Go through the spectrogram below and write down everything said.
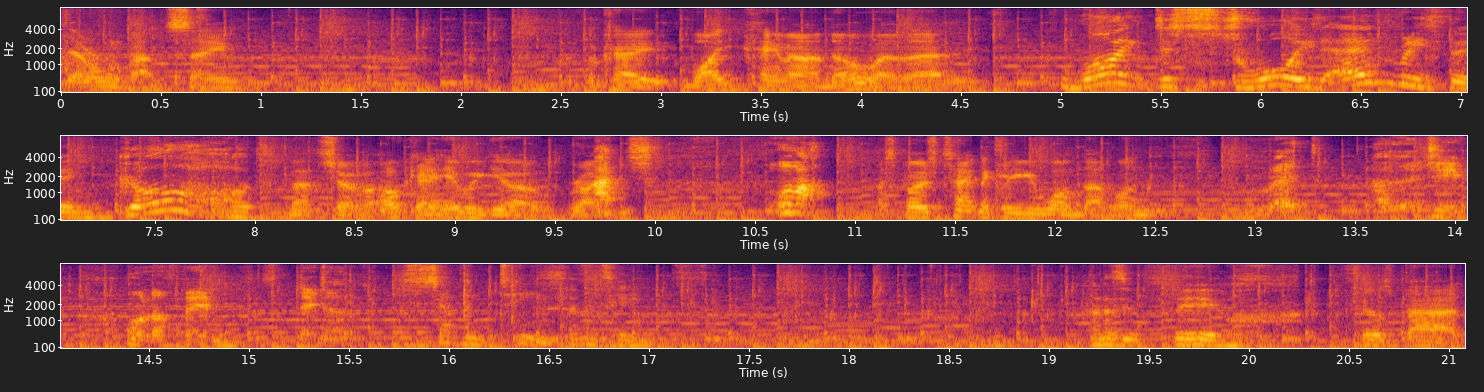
they're all about the same. Okay, White came out of nowhere there. White destroyed everything. God. That's over. Okay, here we go. Right. Atch. Over. I suppose technically you won that one. Red has achieved Hall of Fame status. 17. 17th. How does it feel? Feels bad.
